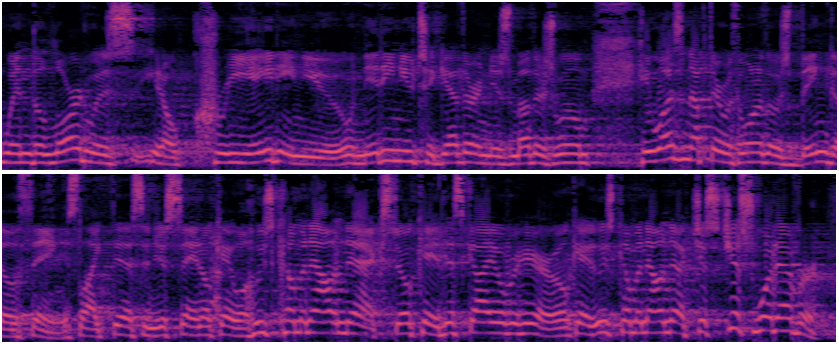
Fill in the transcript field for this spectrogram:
when the Lord was, you know, creating you, knitting you together in his mother's womb, he wasn't up there with one of those bingo things like this and just saying, okay, well, who's coming out next? Okay, this guy over here. Okay, who's coming out next? Just, just whatever.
